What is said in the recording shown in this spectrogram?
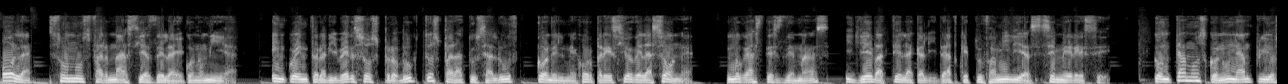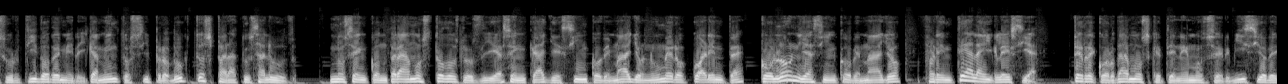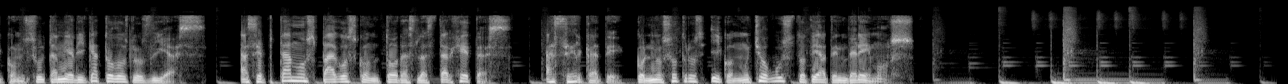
Hola, somos Farmacias de la Economía. Encuentra diversos productos para tu salud, con el mejor precio de la zona. No gastes de más, y llévate la calidad que tu familia se merece. Contamos con un amplio surtido de medicamentos y productos para tu salud. Nos encontramos todos los días en calle 5 de Mayo número 40, Colonia 5 de Mayo, frente a la iglesia. Te recordamos que tenemos servicio de consulta médica todos los días. Aceptamos pagos con todas las tarjetas. Acércate, con nosotros y con mucho gusto te atenderemos.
